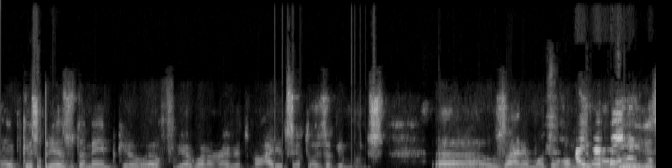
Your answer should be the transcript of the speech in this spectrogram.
eu fiquei surpreso também, porque eu, eu fui agora no evento no Raio dos Sertões, eu vi muitos uh, usarem motorhome. Mas já um deles?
